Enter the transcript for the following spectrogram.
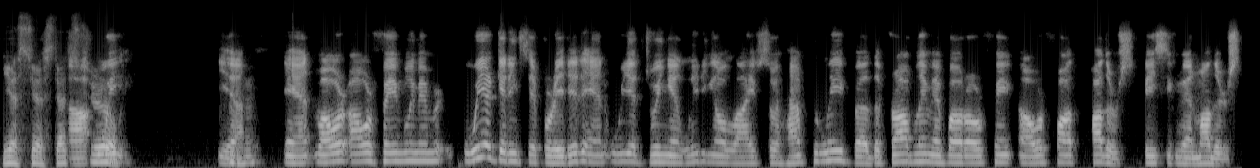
yes yes that's uh, true we, yeah. Mm-hmm. And our our family member, we are getting separated, and we are doing and leading our lives so happily. But the problem about our our fathers, basically, and mothers,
